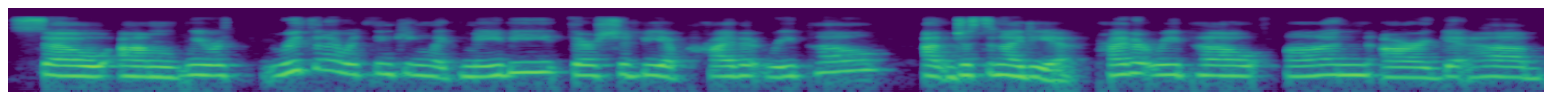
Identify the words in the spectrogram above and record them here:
So um, we were, Ruth and I were thinking like maybe there should be a private repo, uh, just an idea, private repo on our GitHub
